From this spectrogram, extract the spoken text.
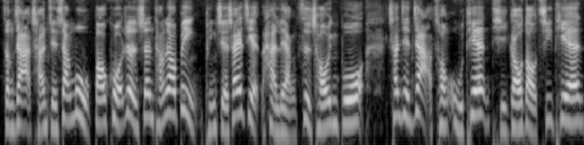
增加产检项目，包括妊娠糖尿病、贫血筛检和两次超音波。产检假从五天提高到七天。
